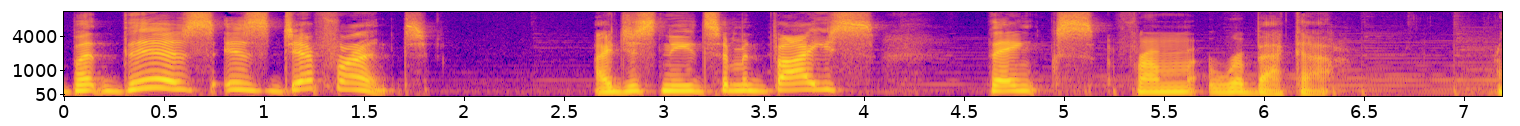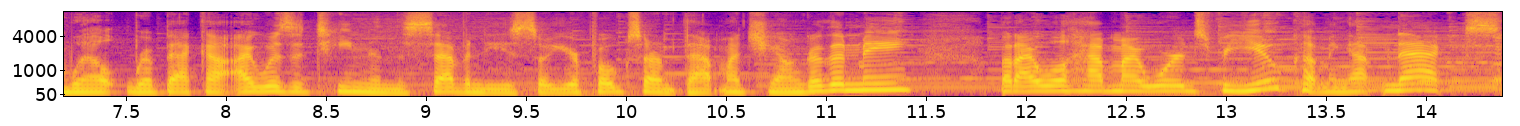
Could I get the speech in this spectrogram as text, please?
But this is different. I just need some advice. Thanks from Rebecca. Well, Rebecca, I was a teen in the 70s, so your folks aren't that much younger than me, but I will have my words for you coming up next.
